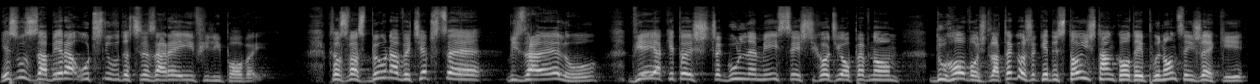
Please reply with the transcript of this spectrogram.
Jezus zabiera uczniów do Cezarei Filipowej. Kto z Was był na wycieczce w Izraelu, wie, jakie to jest szczególne miejsce, jeśli chodzi o pewną duchowość. Dlatego, że kiedy stoisz tam koło tej płynącej rzeki,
